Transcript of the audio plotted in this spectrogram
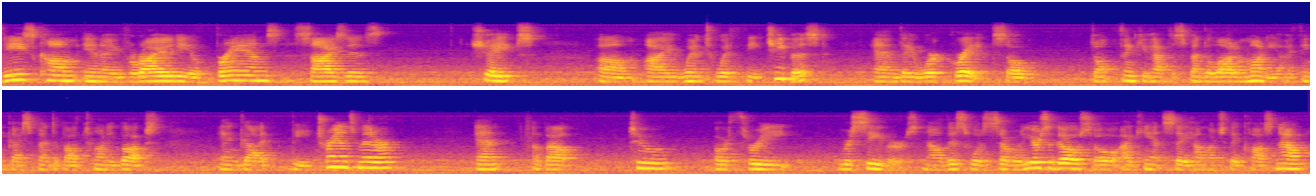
These come in a variety of brands, sizes, shapes. Um, I went with the cheapest and they work great. So don't think you have to spend a lot of money. I think I spent about 20 bucks and got the transmitter and about two or three receivers. Now this was several years ago, so I can't say how much they cost now,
